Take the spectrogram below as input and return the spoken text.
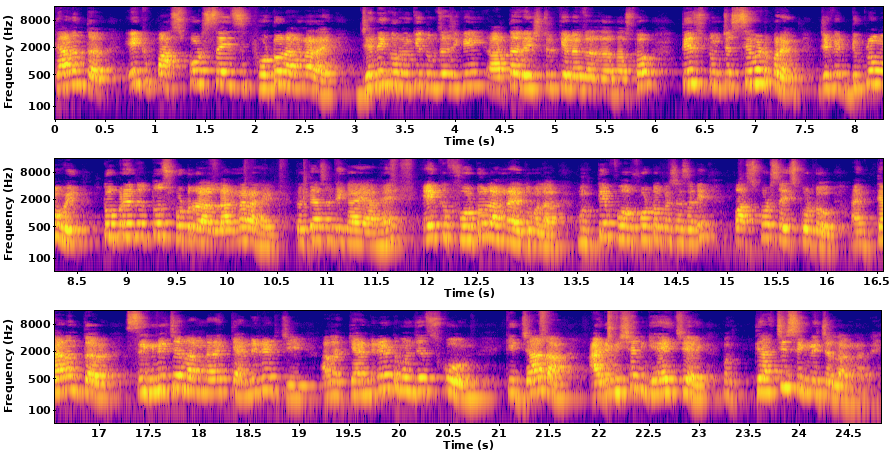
त्यानंतर एक पासपोर्ट साईज फोटो लागणार आहे जेणेकरून की तुमचं जे काही आता रजिस्टर केलं जात असतो तेच तुमच्या शेवटपर्यंत जे काही डिप्लोमा होईल तोपर्यंत तोच फोटो लागणार आहे. तर त्यासाठी काय आहे? एक फोटो लागणार आहे तुम्हाला. मग ते फोटो कशासाठी? पासपोर्ट साईज फोटो आणि त्यानंतर सिग्नेचर लागणार आहे कॅन्डिडेटची आता कॅन्डिडेट म्हणजेच कोण? की ज्याला ऍडमिशन घ्यायची आहे मग त्याची सिग्नेचर लागणार आहे.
